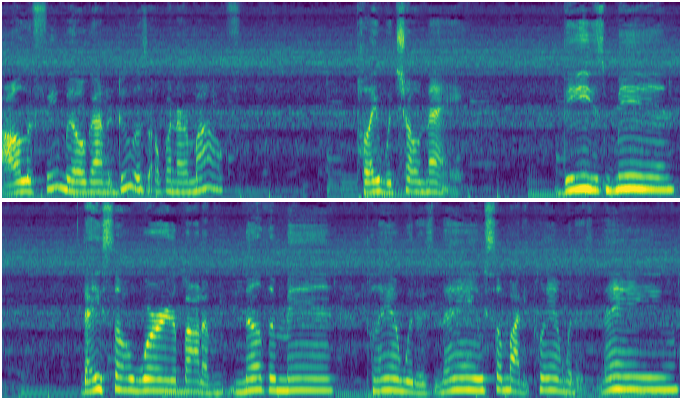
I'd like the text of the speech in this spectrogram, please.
All the female got to do is open her mouth, play with your name. These men, they so worried about another man playing with his name, somebody playing with his name.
